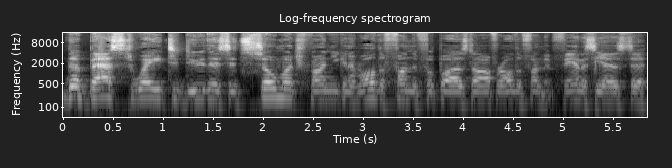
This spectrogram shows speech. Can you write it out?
the best way to do this. It's so much fun. You can have all the fun that football has to offer, all the fun that fantasy has to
